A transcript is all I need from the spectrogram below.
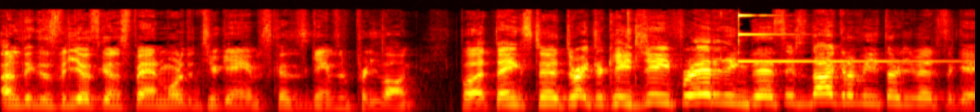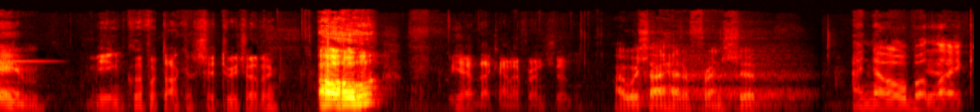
I don't think this video is gonna span more than two games because games are pretty long. But thanks to Director Kaygee for editing this, it's not gonna be 30 minutes a game. Me and Cliff are talking shit to each other. Oh, We have that kind of friendship. I wish I had a friendship. I know, but Yeah. like,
